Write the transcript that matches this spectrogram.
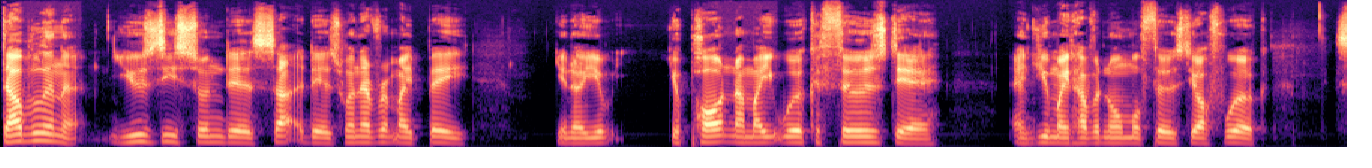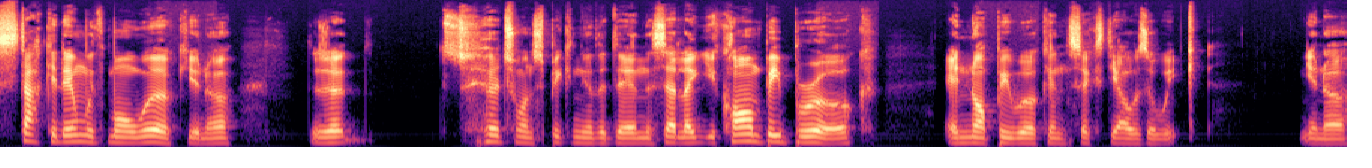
dabble in it. Use these Sundays, Saturdays, whenever it might be. You know, you, your partner might work a Thursday and you might have a normal Thursday off work. Stack it in with more work, you know. There's a heard someone speaking the other day and they said like you can't be broke and not be working 60 hours a week you know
